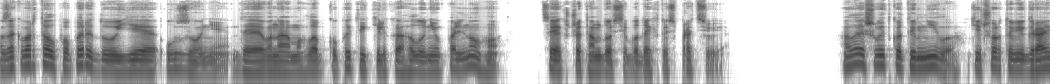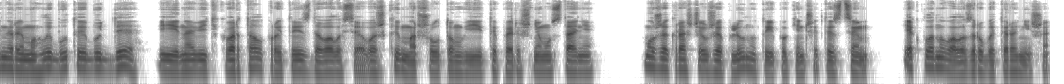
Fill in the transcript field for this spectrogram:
За квартал попереду є у зоні, де вона могла б купити кілька галонів пального, це якщо там досі бодай хтось працює. Але швидко темніло, ті чортові грайнери могли бути будь-де, і навіть квартал пройти здавалося важким маршрутом в її теперішньому стані, може краще вже плюнути і покінчити з цим, як планувала зробити раніше.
